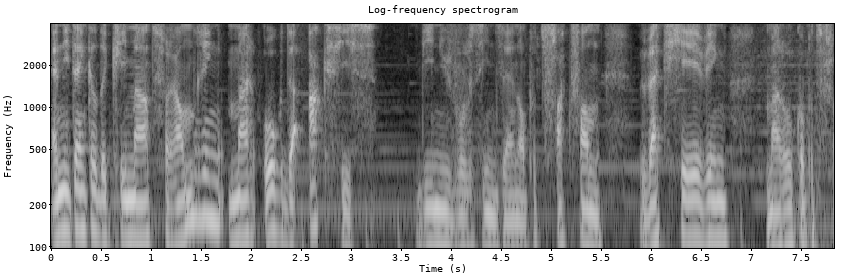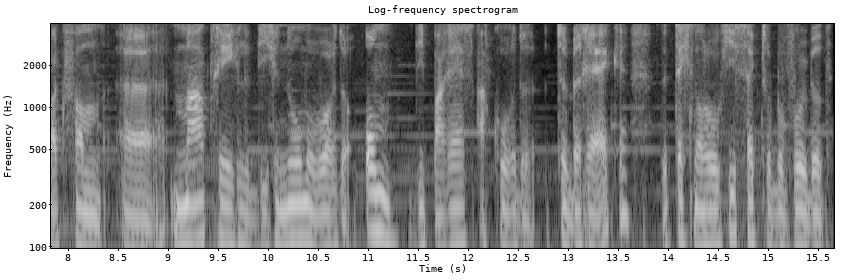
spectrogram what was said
En niet enkel de klimaatverandering, maar ook de acties die nu voorzien zijn op het vlak van wetgeving, maar ook op het vlak van uh, maatregelen die genomen worden om die Parijsakkoorden te bereiken. De technologiesector bijvoorbeeld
